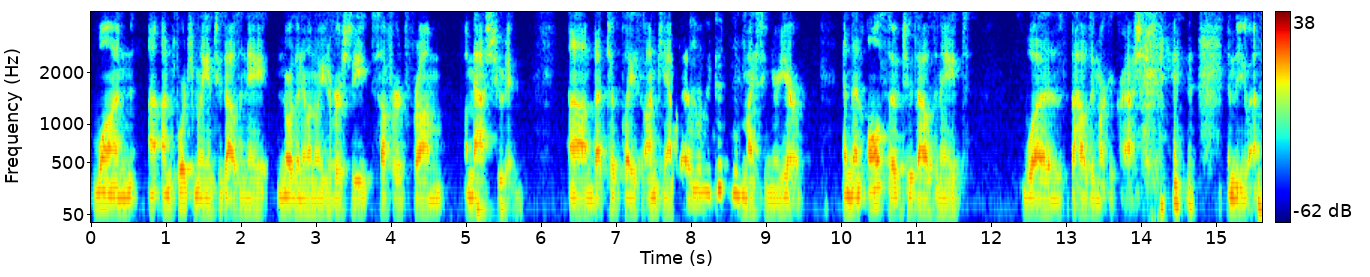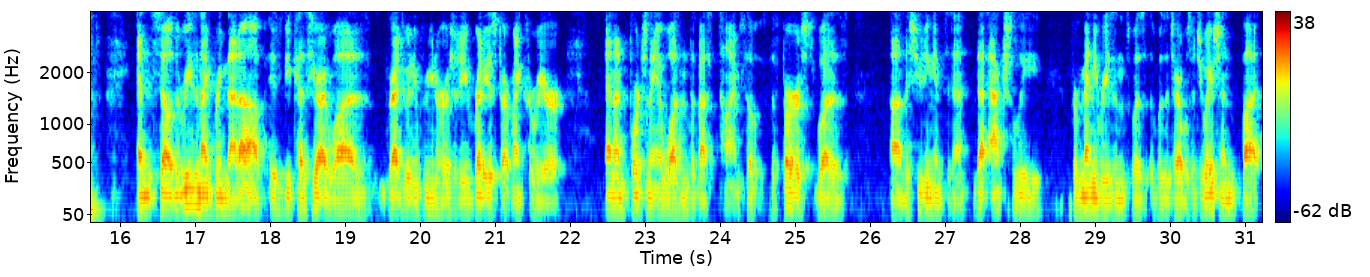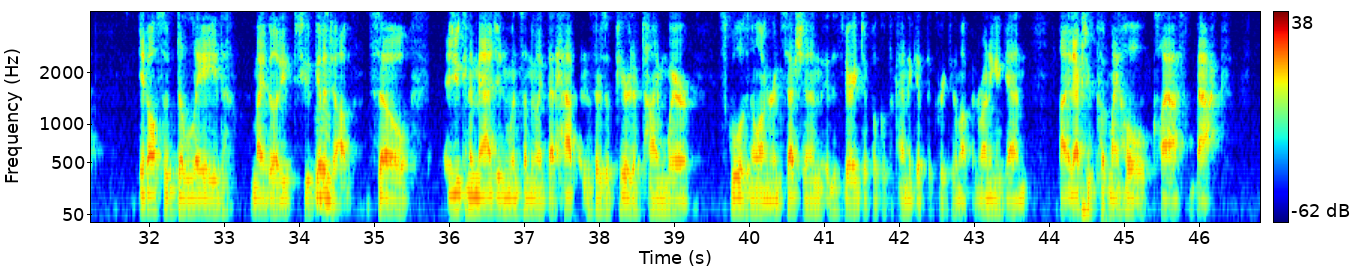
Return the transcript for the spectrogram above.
One, uh, unfortunately, in 2008, Northern Illinois University suffered from a mass shooting um, that took place on campus oh my, my senior year. And then also 2008, was the housing market crash in the US. And so the reason I bring that up is because here I was graduating from university, ready to start my career. And unfortunately, it wasn't the best time. So the first was uh, the shooting incident that actually, for many reasons, was was a terrible situation. But it also delayed my ability to get mm. a job. So as you can imagine, when something like that happens, there's a period of time where school is no longer in session. It is very difficult to kind of get the curriculum up and running again uh, it actually put my whole class back.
